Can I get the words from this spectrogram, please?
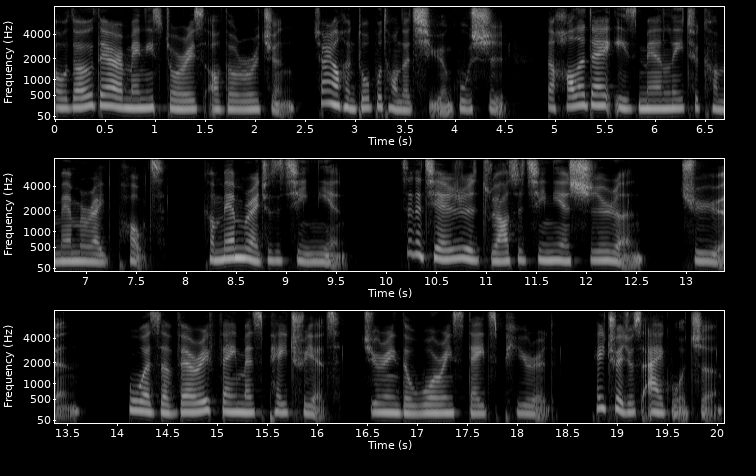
Although there are many stories of the origin，虽然有很多不同的起源故事。The holiday is mainly to commemorate poets. Commemorate 就是纪念。这个节日主要是纪念诗人屈原，who was a very famous patriot during the Warring States period. Patriot 就是爱国者。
